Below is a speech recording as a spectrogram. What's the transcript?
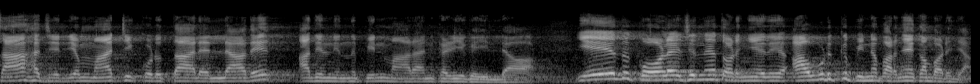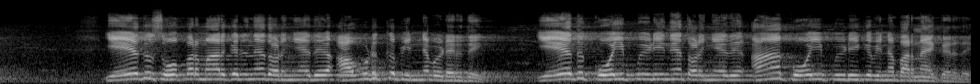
സാഹചര്യം മാറ്റിക്കൊടുത്താലല്ലാതെ അതിൽ നിന്ന് പിന്മാറാൻ കഴിയുകയില്ല. ഏത് കോളേജിൽ നിന്ന് തുടങ്ങിയത് അവിടേക്ക് പിന്നെ പറഞ്ഞേക്കാൻ പാടില്ല. ഏത് സൂപ്പർ മാർക്കറ്റിൽ നിന്ന് തുടങ്ങിയത് അവിടേക്ക് പിന്നെ വിടരുത്. ഏത് കോയിപ്പീടിയിൽ നിന്ന് തുടങ്ങിയത് ആ കോയിപ്പീടിക്ക് പിന്നെ പറഞ്ഞേക്കരുത്.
